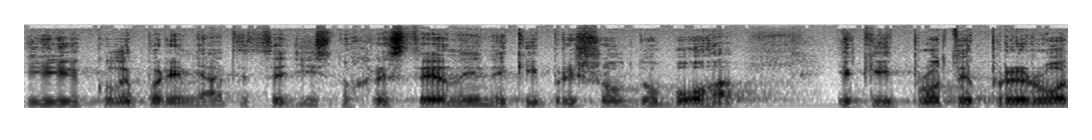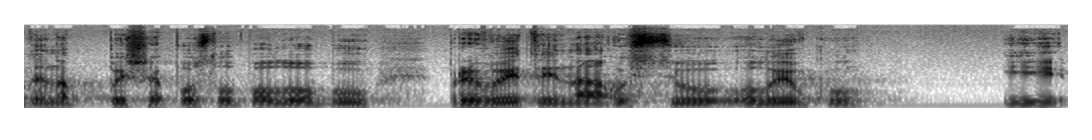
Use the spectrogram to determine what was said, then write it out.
І коли порівняти, це дійсно християнин, який прийшов до Бога, який проти природи, напише апостол Павло, був привитий на ось цю оливку. І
